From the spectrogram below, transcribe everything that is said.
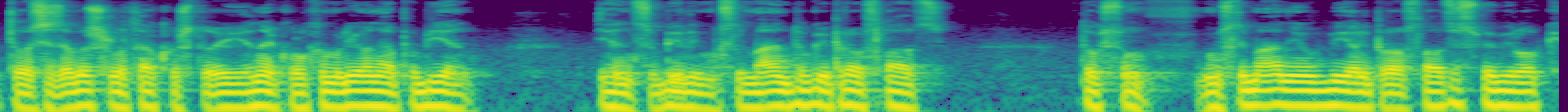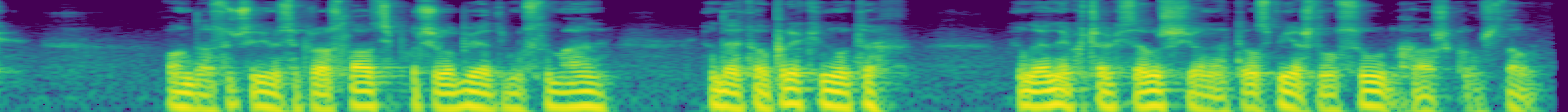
I to se završilo tako što je nekoliko miliona pobijeno. Jedni su bili muslimani, drugi pravoslavci. Dok su muslimani ubijali pravoslavci, sve je bilo okej. Onda su, čini se, pravoslavci počeli ubijati muslimane. I onda je to prekinuto. I onda je neko čak i završio na tom smiješnom sudu, Haškom, šta li.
